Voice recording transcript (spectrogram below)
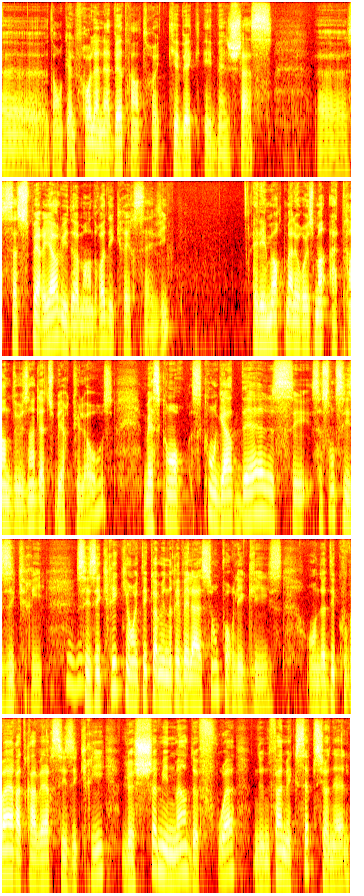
Euh, donc, elle fera la navette entre Québec et Bellechasse. Euh, sa supérieure lui demandera d'écrire sa vie. Elle est morte malheureusement à 32 ans de la tuberculose, mais ce qu'on ce qu'on garde d'elle, c'est- ce sont ses écrits. Ses écrits qui ont été comme une révélation pour l'Église. On a découvert à travers ses écrits le cheminement de foi d'une femme exceptionnelle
